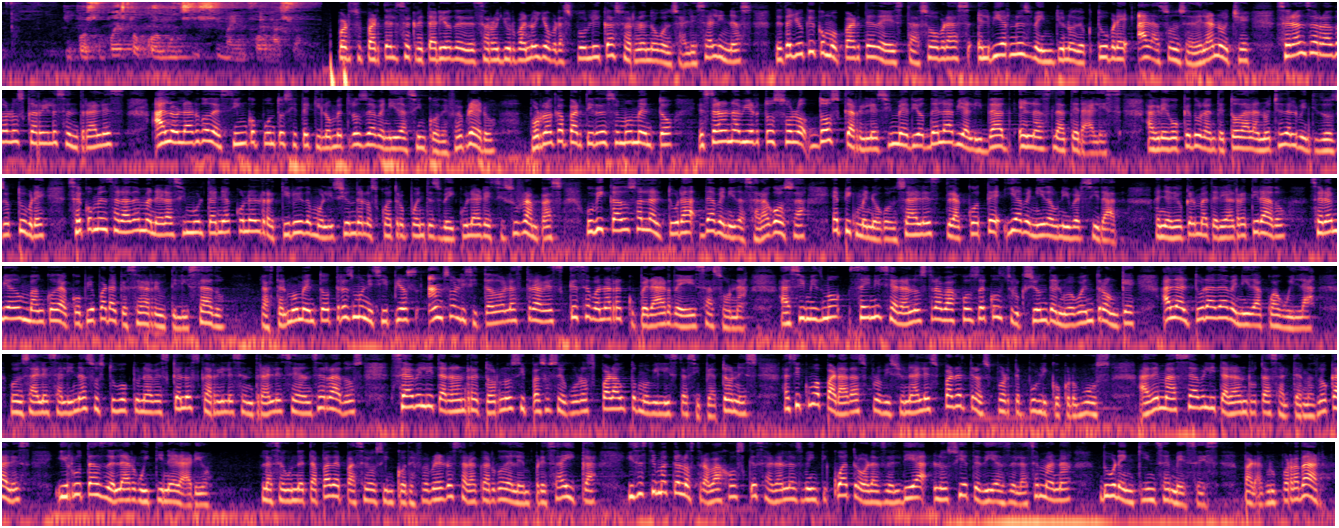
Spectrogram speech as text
y por supuesto con muchísima información. Por su parte, el secretario de Desarrollo Urbano y Obras Públicas, Fernando González Salinas, detalló que como parte de estas obras, el viernes 21 de octubre a las 11 de la noche serán cerrados los carriles centrales a lo largo de 5.7 kilómetros de Avenida 5 de Febrero, por lo que a partir de ese momento estarán abiertos solo dos carriles y medio de la vialidad en las laterales. Agregó que durante toda la noche del 22 de octubre se comenzará de manera simultánea con el retiro y demolición de los cuatro puentes vehiculares y sus rampas ubicados a la altura de Avenida Zaragoza, Epigmenio González, Tlacote y Avenida Universidad. Añadió que el material retirado será enviado a un banco de acopio para que sea reutilizado. Hasta el momento, tres municipios han solicitado las traves que se van a recuperar de esa zona. Asimismo, se iniciarán los trabajos de construcción del nuevo entronque a la altura de Avenida Coahuila. González Salinas sostuvo que una vez que los carriles centrales sean cerrados, se habilitarán retornos y pasos seguros para automovilistas y peatones, así como paradas provisionales para el transporte público Crobús. Además, se habilitarán rutas alternas locales y rutas de largo itinerario. La segunda etapa de Paseo 5 de febrero estará a cargo de la empresa ICA y se estima que los trabajos que se harán las 24 horas del día, los 7 días de la semana, duren 15 meses. Para Grupo Radar,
